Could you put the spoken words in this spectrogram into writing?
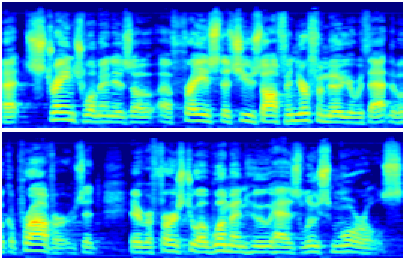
That strange woman is a, a, phrase that's used often. You're familiar with that in the book of Proverbs. It, it refers to a woman who has loose morals.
